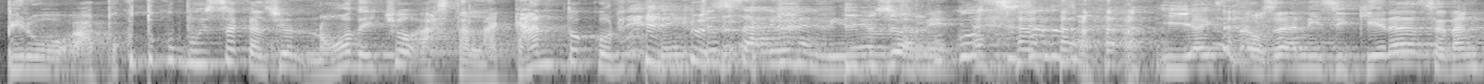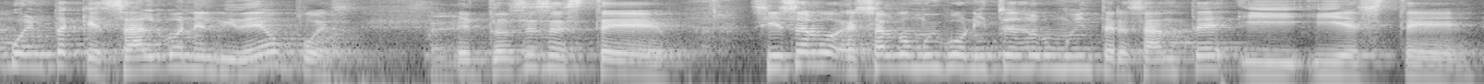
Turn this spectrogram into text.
pero ¿a poco tú compusiste esa canción? No, de hecho, hasta la canto con ellos. De hecho, salgo en el video también. y ahí está, o sea, ni siquiera se dan cuenta que salgo en el video, pues. Entonces, este, sí es algo, es algo muy bonito, es algo muy interesante y, este,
